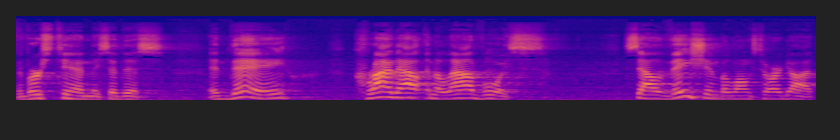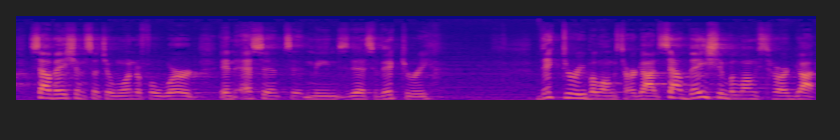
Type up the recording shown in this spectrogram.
In verse 10, they said this, and they cried out in a loud voice. Salvation belongs to our God. Salvation is such a wonderful word. In essence, it means this victory. Victory belongs to our God. Salvation belongs to our God,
